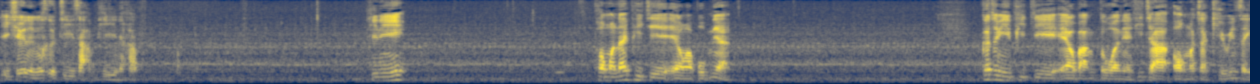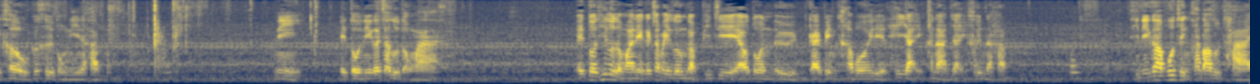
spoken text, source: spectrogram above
อีกชื่อหนึ่งก็คือ G 3 P นะครับ ทีนี้ พอมันได้ PGL มาปุ๊บเนี่ย ก็จะมี PGL บางตัวเนี่ย ที่จะออกมาจาก Kelvin Cycle ก็คือตรงนี้นะครับ นี่ไอตัวนี้ก็จะหลุดออกมาไอตัวที่หลุดออกมาเนี่ยก็จะไปรวมกับ PGL ตัวอื่น กลายเป็นคาร์โบไฮเดรตให้ใหญ่ขนาดใหญ่ขึ้นนะครับ ทีนี้ก็พูดถึงขั้นตอนสุดท้าย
